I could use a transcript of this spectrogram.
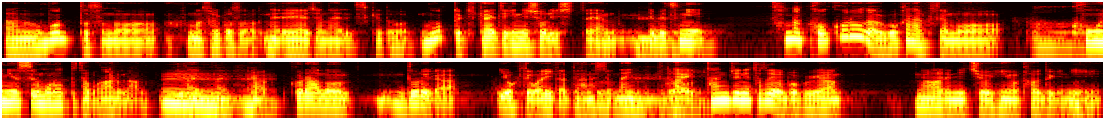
あのもっとその、まあ、それこそ、ね、AI じゃないですけどもっと機械的に処理してで別にそんな心が動かなくても購入するものって多分あるなっていう。かこれはあのどれが良くて悪いかって話じゃないんだけど、はい、単純に例えば僕がある日用品を買うときに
